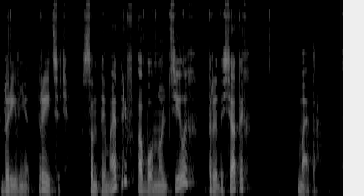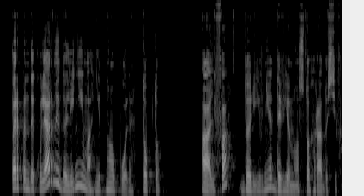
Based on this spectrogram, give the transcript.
дорівнює 30 см або 0,3 метра. Перпендикулярний до лінії магнітного поля. Тобто альфа дорівнює 90 градусів.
